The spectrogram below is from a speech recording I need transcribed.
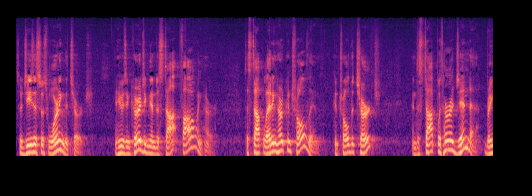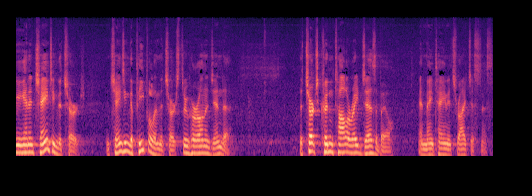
So Jesus was warning the church, and he was encouraging them to stop following her, to stop letting her control them, control the church, and to stop with her agenda, bringing in and changing the church and changing the people in the church through her own agenda. The church couldn't tolerate Jezebel and maintain its righteousness.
